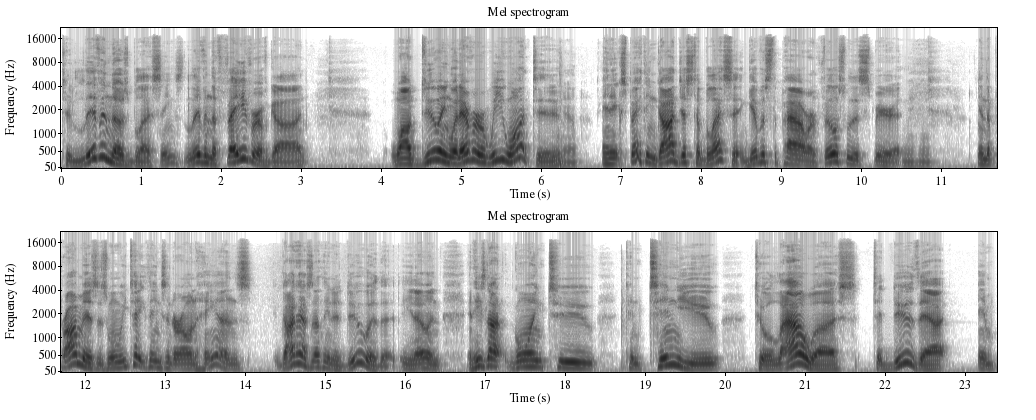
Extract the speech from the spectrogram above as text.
to live in those blessings, live in the favor of God while doing whatever we want to Yeah. And expecting God just to bless it and give us the power and fill us with his spirit. And the problem is is when we take things into our own hands, God has nothing to do with it, you know, and and he's not going to continue to allow us to do that and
